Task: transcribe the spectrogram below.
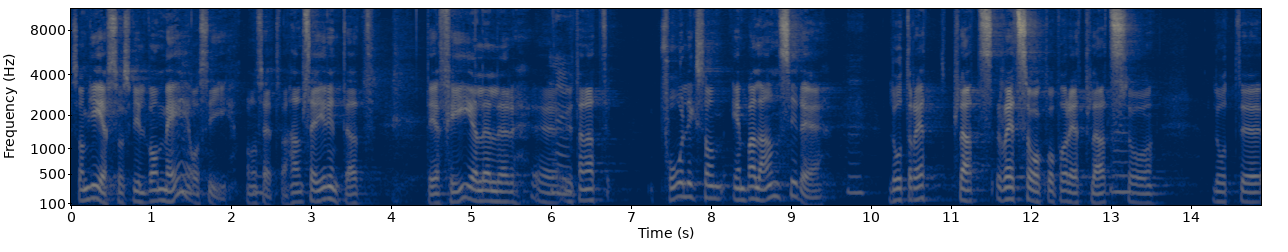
som Jesus vill vara med oss i på något sätt. Han säger inte att det är fel, eller, eh, utan att få liksom en balans i det. Låt rätt, plats, rätt sak vara på rätt plats och låt eh,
